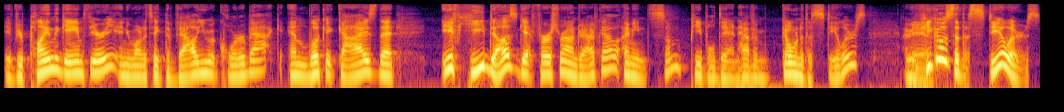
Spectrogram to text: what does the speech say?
if you're playing the game theory and you want to take the value at quarterback and look at guys that if he does get first round draft capital, I mean, some people, Dan, have him going to the Steelers. I mean, if he goes to the Steelers,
